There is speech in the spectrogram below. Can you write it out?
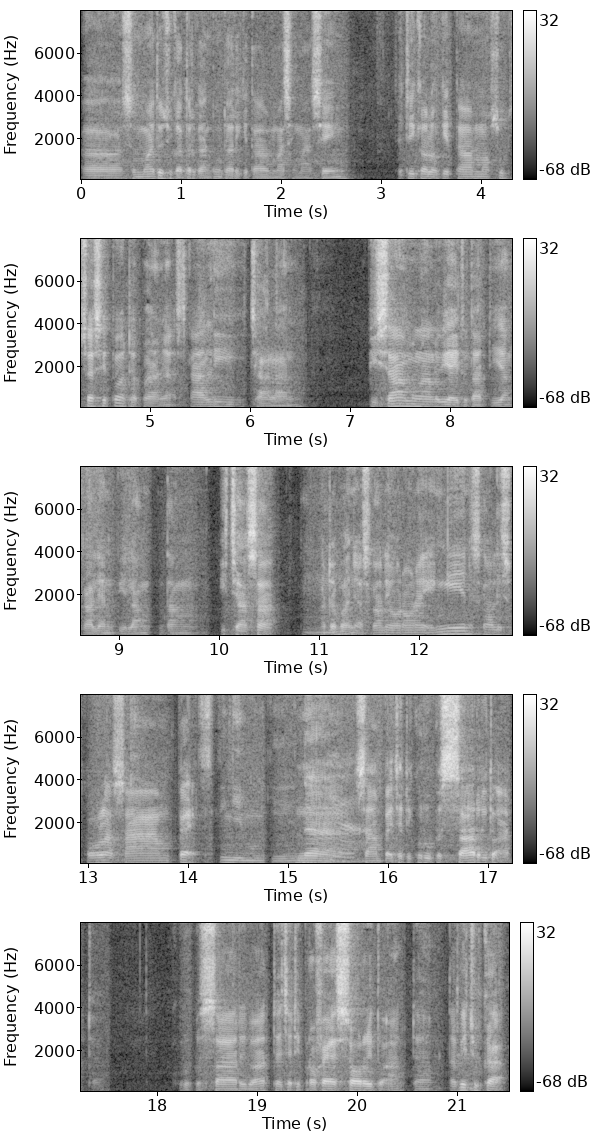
Eh, semua itu juga tergantung dari kita masing-masing. Jadi kalau kita mau sukses itu ada banyak sekali jalan bisa melalui ya itu tadi yang kalian bilang tentang ijazah ada banyak sekali orang-orang yang ingin sekali sekolah sampai Tinggi mungkin. Nah, sampai jadi guru besar itu ada. Guru besar itu ada, jadi profesor itu ada. Tapi juga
